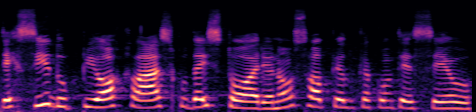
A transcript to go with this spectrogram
ter sido o pior clássico da história, não só pelo que aconteceu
